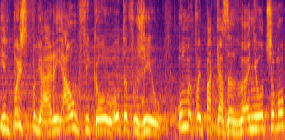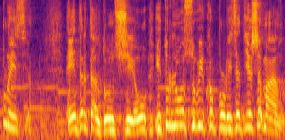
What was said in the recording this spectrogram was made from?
E depois de pegarem, há um que ficou, outra fugiu. Uma foi para a casa de banho e outro chamou a polícia. Entretanto, um desceu e tornou a subir que a polícia tinha chamado.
